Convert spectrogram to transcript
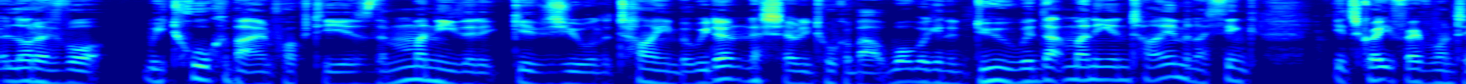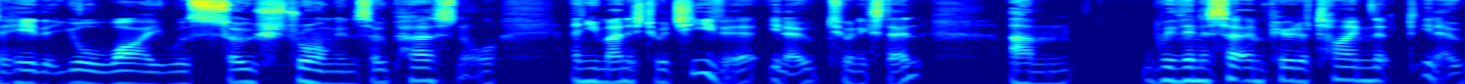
a lot of what we talk about in property is the money that it gives you all the time, but we don't necessarily talk about what we're going to do with that money and time. And I think it's great for everyone to hear that your why was so strong and so personal, and you managed to achieve it, you know, to an extent, um, within a certain period of time that, you know,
